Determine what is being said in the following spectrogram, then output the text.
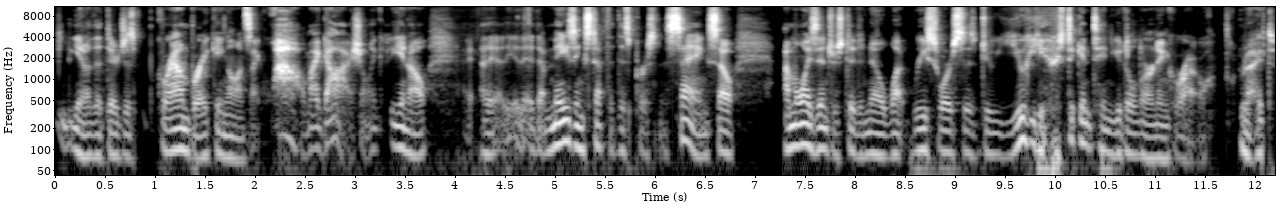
you know that they're just groundbreaking on. It's like wow my gosh. I'm like you know the amazing stuff that this person is saying. So i'm always interested to know what resources do you use to continue to learn and grow. Right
